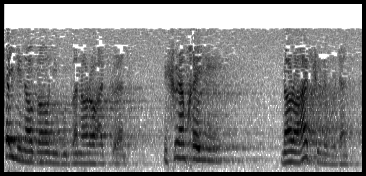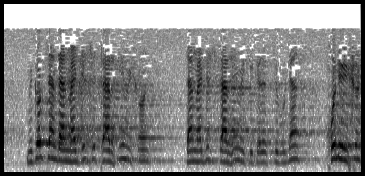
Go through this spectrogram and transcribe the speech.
خیلی ناگهانی بود و ناراحت کننده ایشون هم خیلی ناراحت شده بودن می‌گفتن در مجلس ترحیمشون در مجلس ترحیمی که گرفته بودن خود ایشون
